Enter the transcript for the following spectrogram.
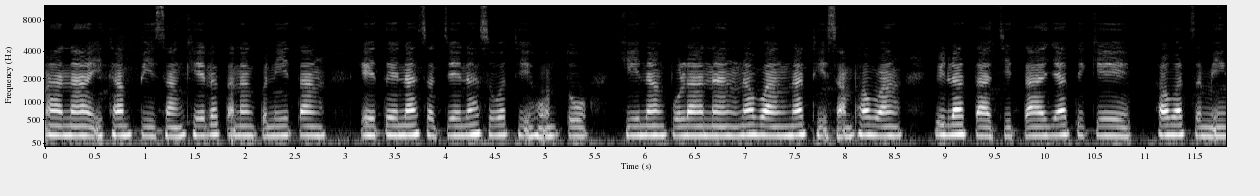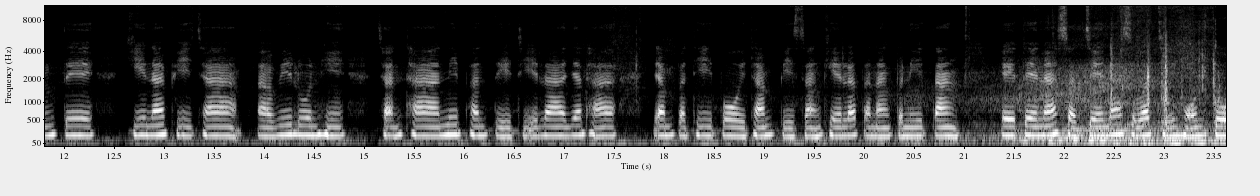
มานาอิธรรมปีสังเครัตนังปณีตัง เอเตนะสัจเจนะสุวัติโหนตุ ขีนังปุรานังนวังนัตถิสัมภวัง วิรตาจิตตายาติเกภวัสมิงเต ขีนาพีชาอวิรุณหิ ฉันทานิพันติทีลายถายัมปทีโปยธรรมปีสังเครัตนังปณีตัง เอเตนะสัจเจนะสุวัตถิโหนตุ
